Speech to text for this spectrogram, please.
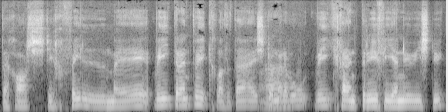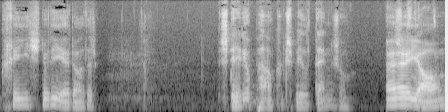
dann kannst du dich viel mehr weiterentwickeln. Also da hast du ja. einem Weekend drei, vier neue Stücke studiert, oder? Stereopauken gespielt dann schon? Äh, ja.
